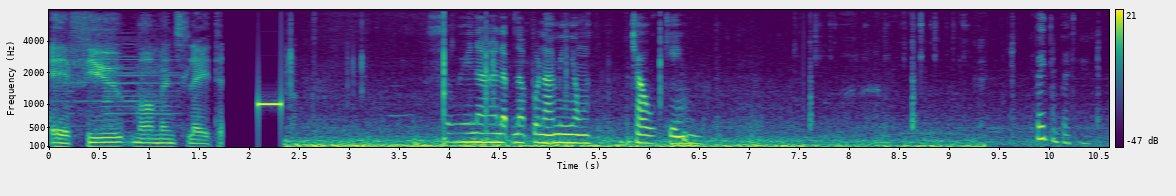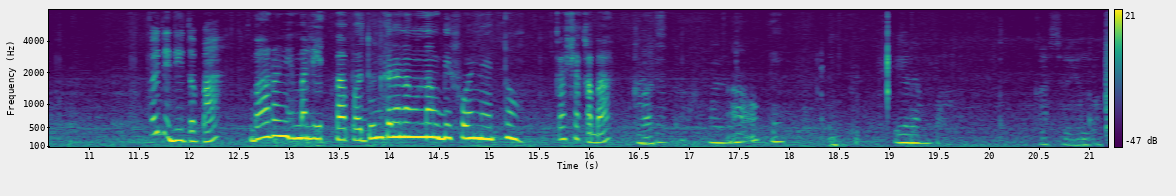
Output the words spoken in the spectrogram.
A few moments later. So, hinahanap na po namin yung Chowking. Pwede ba? Pwede dito pa? Parang maliit pa pa. Doon ka na nang, nang before nito. Kasya ka ba? Kaso, Ah, okay. yun lang po. Kaso yun po.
